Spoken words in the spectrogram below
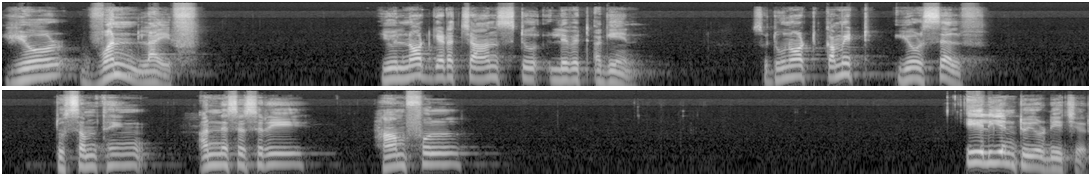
your one life. You will not get a chance to live it again. So do not commit yourself to something unnecessary, harmful, alien to your nature.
